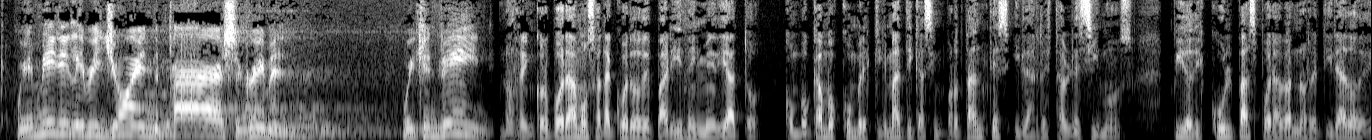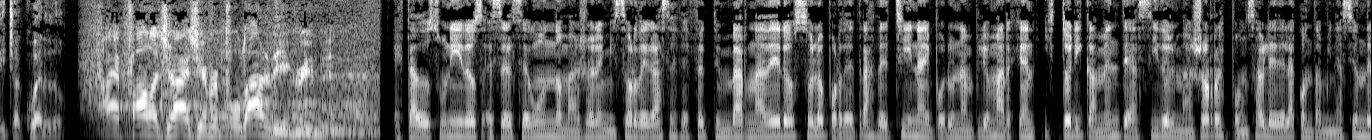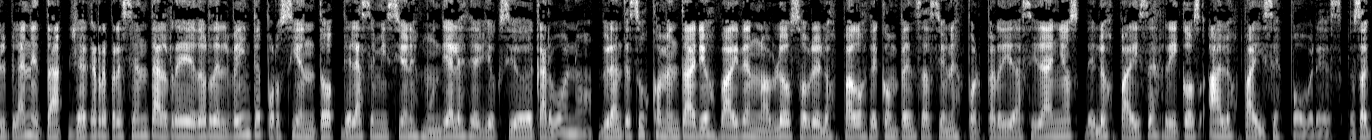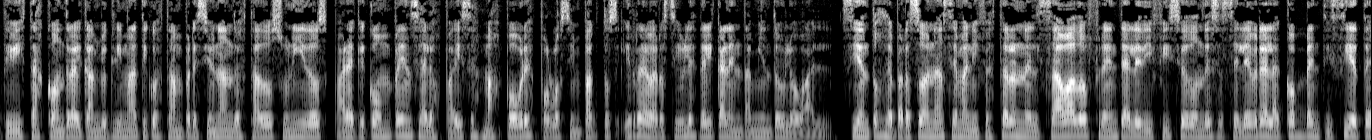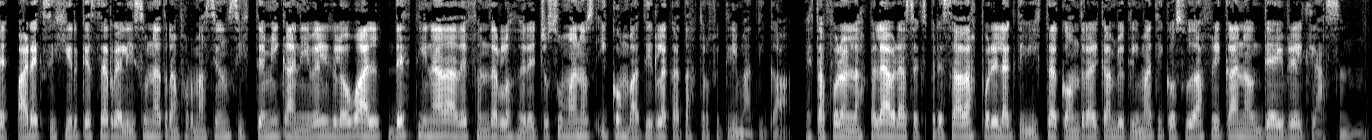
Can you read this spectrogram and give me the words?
Nos reincorporamos al Acuerdo de París de inmediato. Convocamos cumbres climáticas importantes y las restablecimos. Pido disculpas por habernos retirado de dicho acuerdo. Estados Unidos es el segundo mayor emisor de gases de efecto invernadero solo por detrás de China y por un amplio margen. Históricamente ha sido el mayor responsable de la contaminación del planeta, ya que representa alrededor del 20% de las emisiones mundiales de dióxido de carbono. Durante sus comentarios, Biden no habló sobre los pagos de compensaciones por pérdidas y daños de los países ricos a los países pobres. Los activistas contra el cambio climático están presionando a Estados Unidos para que compense a los países más pobres por los impactos irreversibles irreversibles del calentamiento global. Cientos de personas se manifestaron el sábado frente al edificio donde se celebra la COP27 para exigir que se realice una transformación sistémica a nivel global destinada a defender los derechos humanos y combatir la catástrofe climática. Estas fueron las palabras expresadas por el activista contra el cambio climático sudafricano Gabriel Klassen.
